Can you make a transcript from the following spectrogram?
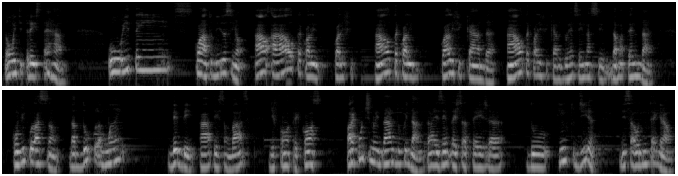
Então o item 3 está errado. O item 4 diz assim, ó, a, alta, quali, qualifi, a alta quali, qualificada, a alta qualificada do recém-nascido da maternidade, com vinculação da dupla mãe-bebê à atenção básica de forma precoce para continuidade do cuidado. Então, exemplo da estratégia do quinto dia de saúde integral,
